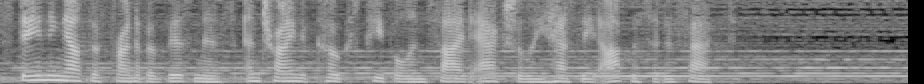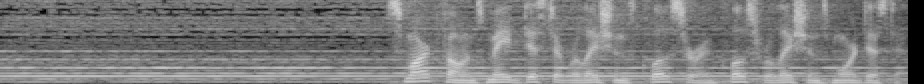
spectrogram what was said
Standing out the front of a business and trying to coax people inside actually has the opposite effect. Smartphones made distant relations closer and close relations more distant.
